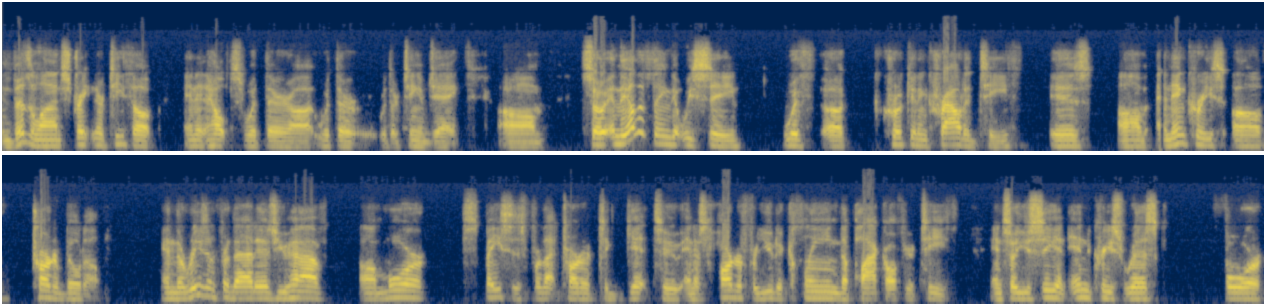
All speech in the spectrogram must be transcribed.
Invisalign, straighten their teeth up, and it helps with their uh, with their with their TMJ. Um, so, and the other thing that we see with uh, crooked and crowded teeth is um, an increase of tartar buildup. And the reason for that is you have uh, more spaces for that tartar to get to, and it's harder for you to clean the plaque off your teeth. And so you see an increased risk for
